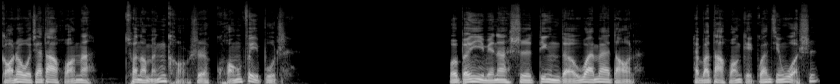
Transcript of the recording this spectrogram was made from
搞得我家大黄呢窜到门口是狂吠不止。我本以为呢是订的外卖到了，还把大黄给关进卧室。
